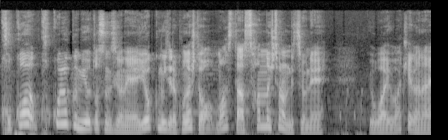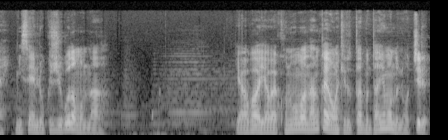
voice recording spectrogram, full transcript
ここ、ここよく見落とすんですよね。よく見たらこの人、マスター3の人なんですよね。弱いわけがない。2065だもんな。やばいやばい。このまま何回も負けると多分ダイヤモンドに落ちる。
